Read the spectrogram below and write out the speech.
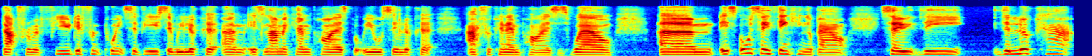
that from a few different points of view so we look at um, islamic empires but we also look at african empires as well um, it's also thinking about so the the look at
